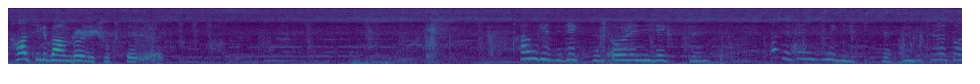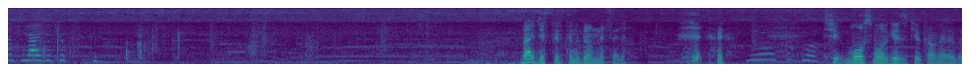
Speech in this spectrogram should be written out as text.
Tatili ben böyle çok seviyorum. Hem gezeceksin, öğreneceksin. Hem de denizine girip gideceksin. Bir süre sonra plajda çok sıkıntı. Bence sırtını dön mesela. Niye çok mu? Şu Mosmor gözüküyor kamerada.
